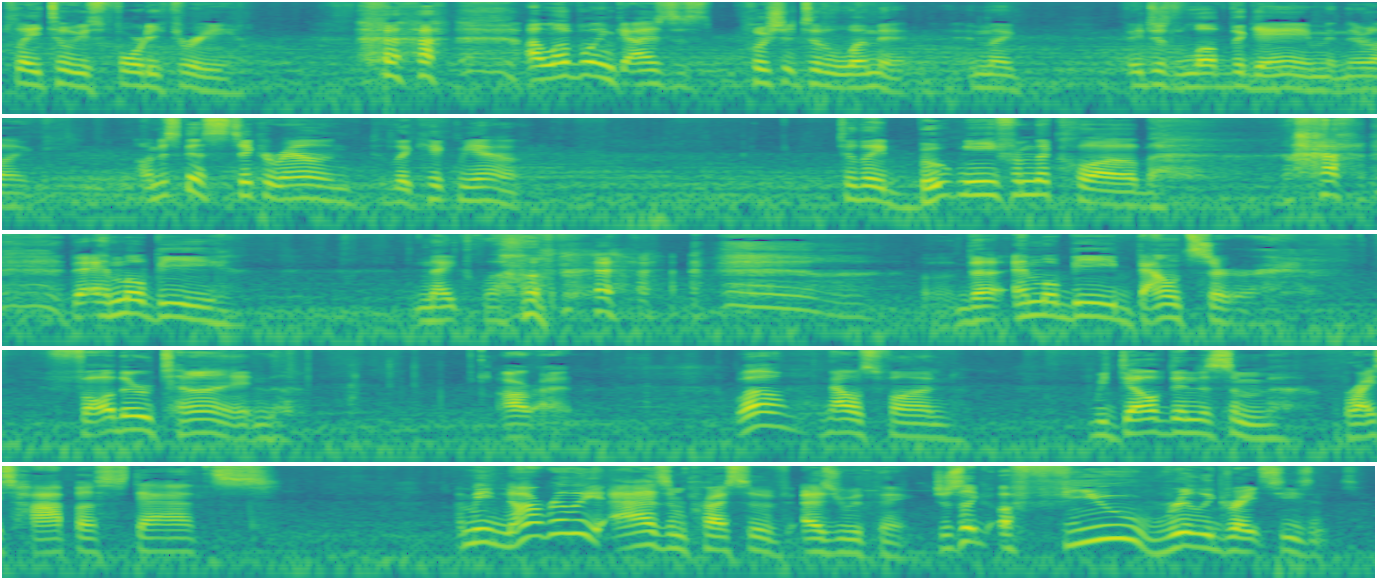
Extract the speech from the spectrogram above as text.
played till he's 43. I love when guys just push it to the limit and like they just love the game and they're like, I'm just gonna stick around till they kick me out. Till they boot me from the club. the MLB nightclub. the MLB bouncer. Father time. All right. Well, that was fun we delved into some Bryce Harper stats. I mean, not really as impressive as you would think. Just like a few really great seasons,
